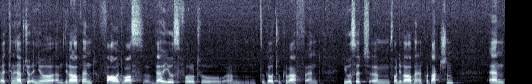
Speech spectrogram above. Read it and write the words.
it can help you in your um, development. For it was very useful to, um, to go to Karaf and use it um, for development and production. And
